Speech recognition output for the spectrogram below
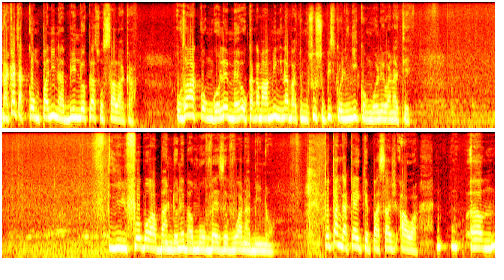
na kati ya kompani na bino place osalaka. Oza na congolais mais okangamaka mingi na bato mosusu puiske olingi congolais wana te. Il faut bo abandonner ba mauvaise voie na bino. Totanga quelques passages awa. Um,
